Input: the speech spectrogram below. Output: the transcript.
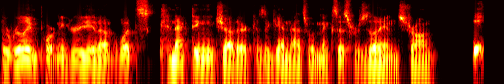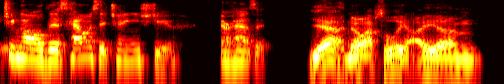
the really important ingredient of what's connecting each other because again that's what makes us resilient and strong. Teaching all this how has it changed you or has it? Yeah no absolutely. I um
